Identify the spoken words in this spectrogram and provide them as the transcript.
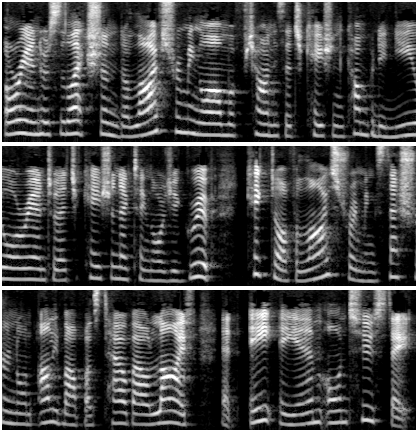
Oriental Selection, the live streaming arm of Chinese education company New Oriental Education and Technology Group, kicked off a live streaming session on Alibaba's Taobao Live at 8 a.m. on Tuesday,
